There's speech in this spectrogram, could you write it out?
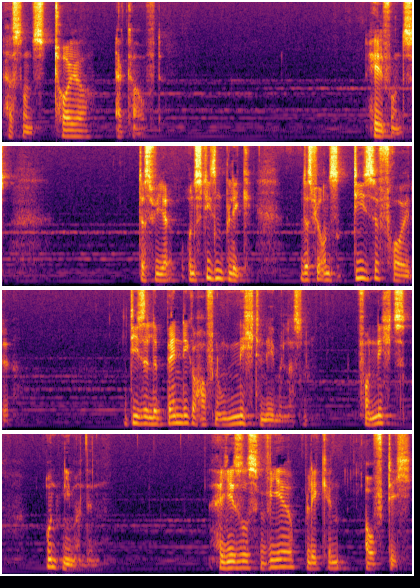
hast uns teuer erkauft. Hilf uns, dass wir uns diesen Blick, dass wir uns diese Freude, diese lebendige Hoffnung nicht nehmen lassen. Von nichts und niemanden. Herr Jesus, wir blicken auf dich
